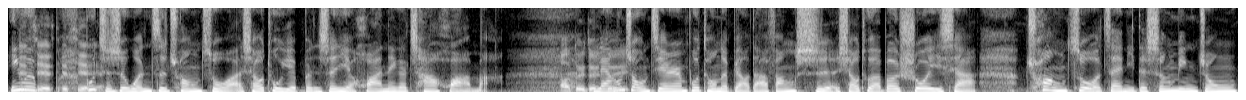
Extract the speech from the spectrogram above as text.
因为不只是文字创作啊，小。土也本身也画那个插画嘛，啊对对，两种截然不同的表达方式。小土要不要说一下创作在你的生命中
